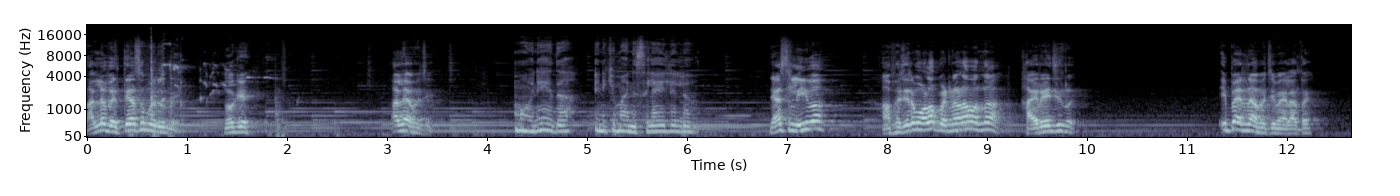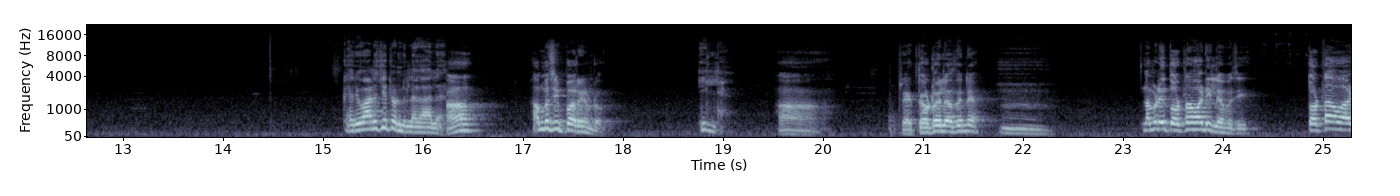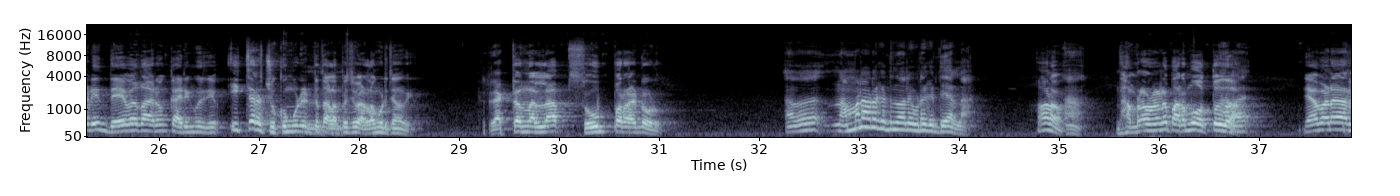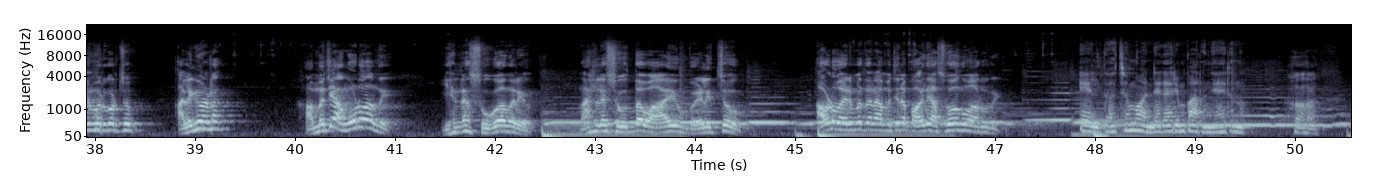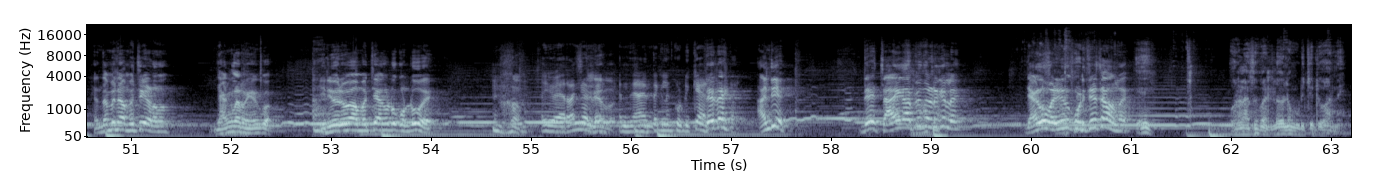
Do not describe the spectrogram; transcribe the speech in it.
നല്ല വ്യത്യാസം വരുന്നു. നോക്കി അല്ലേ അമ്മച്ചി? മോനെ ഏതാ? എനിക്ക് മനസ്സിലായില്ലല്ലോ. ഞാൻ സ്ലീവാ. അമ്മച്ചിയുടെ മോളെ പെണ്ണാണാ വന്ന ഹൈ റേഞ്ചിൽ നിന്ന് ഇപ്പൊ എന്നാ അമ്മച്ചി മേലാത്ത? കരുവാളിച്ചിട്ടുണ്ടല്ലോ കാല. ആ. അമ്മച്ചി ഇപ്പൊ അറിയണ്ടോ? ഇല്ല. ആ. രക്തോട്ടം നമ്മുടെ ഈ തൊട്ടാവാടി ഇല്ല അമ്മച്ചി? തൊട്ടാവാടിയും ദേവതാരവും കരിങ്കുരിയും ഇച്ചിര ചുക്കും കൂടി ഇട്ട് തിളപ്പിച്ച് വെള്ളം കുടിച്ചാൽ മതി. രക്തം നല്ല സൂപ്പറായിട്ട് ഓടും. അത് നമ്മുടെ അവിടെ കിട്ടുന്ന പോലെ ഇവിടെ കിട്ടിയല്ല ആണോ? നമ്മളവിടെ പറമ്പ് ഒത്തുക ഞാൻ വേണേ അറിയുമ്പോൾ കുറച്ച് അല്ലെങ്കിൽ വേണ്ട. അമ്മച്ചി അങ്ങോട്ട് വന്നേ എന്നാ സുഖമാണെന്നറിയോ? നല്ല ശുദ്ധ വായുവും വെളിച്ചവും. അവിടെ വരുമ്പോൾ തന്നെ അമ്മച്ചിയുടെ പകുതി അസുഖം മാറുന്നേ എൽദോച്ച മോന്റെ കാര്യം പറഞ്ഞായിരുന്നു. എന്താ പിന്നെ അമ്മച്ചി കിടന്നു? ഞങ്ങൾ ഇറങ്ങിക്കുക ഇരുപത് രൂപ അമ്മച്ചി അങ്ങോട്ട് കൊണ്ടുപോയേ അയ്യോ ഇറങ്ങല്ലേ? ഞാൻ എന്തെങ്കിലും കുടിക്കാൻ ദേ, ദേ, ദേ ചായ കാപ്പി ഒന്നും എടുക്കല്ലേ? ഞങ്ങൾ വഴിയിൽ കുടിച്ചേച്ചാ വന്നേ. ഒരു ഗ്ലാസ് വെള്ളമെല്ലാം കുടിച്ചിട്ട് വന്നേ.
